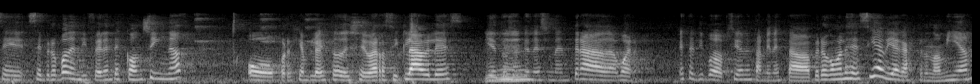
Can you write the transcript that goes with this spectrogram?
se, proponen diferentes consignas, o por ejemplo esto de llevar reciclables, y entonces tenés una entrada. Bueno, este tipo de opciones también estaba. Pero como les decía, había gastronomía,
